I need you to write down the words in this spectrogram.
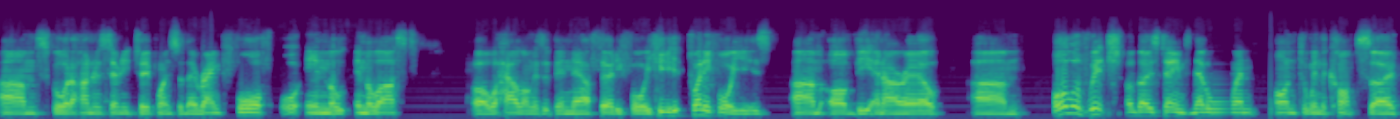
um, scored 172 points. So they ranked fourth in the in the last, oh, well, how long has it been now? 34 years, 24 years um, of the NRL. Um, all of which of those teams never went on to win the comp. So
